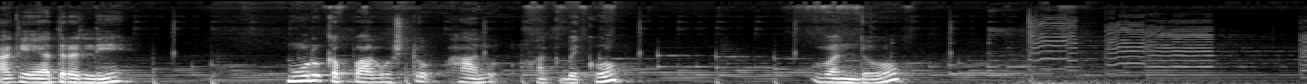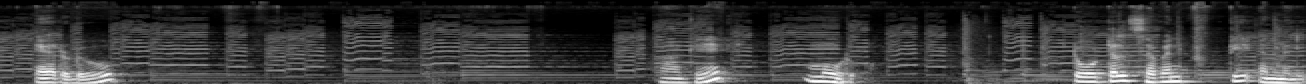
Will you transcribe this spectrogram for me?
ಹಾಗೆ ಅದರಲ್ಲಿ ಮೂರು ಕಪ್ ಆಗುವಷ್ಟು ಹಾಲು ಹಾಕಬೇಕು. ಒಂದು, ಎರಡು, ಹಾಗೆ ಮೂರು. Total seven fifty M L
